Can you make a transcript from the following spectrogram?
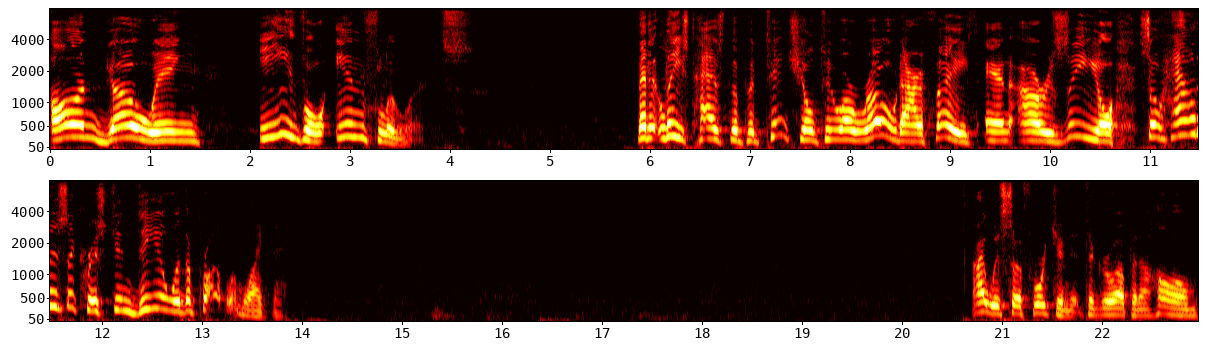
ongoing evil influence that at least has the potential to erode our faith and our zeal. So, how does a Christian deal with a problem like that? I was so fortunate to grow up in a home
